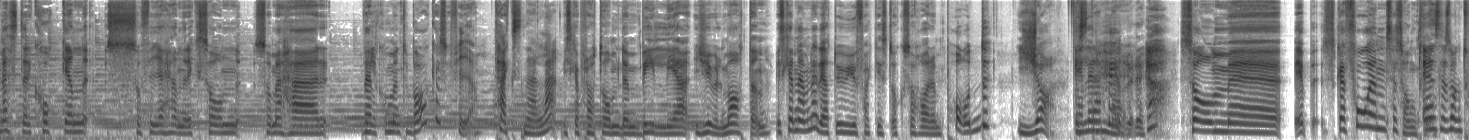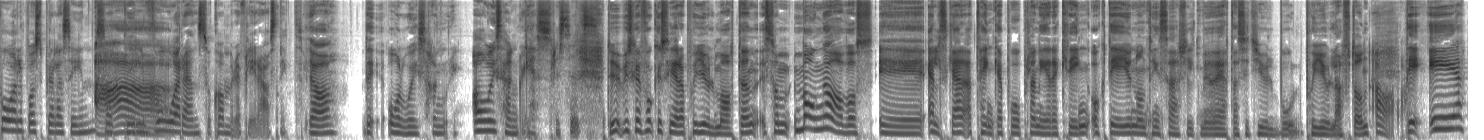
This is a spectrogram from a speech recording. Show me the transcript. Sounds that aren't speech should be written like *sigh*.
Mästerkocken Sofia Henriksson som är här. Välkommen tillbaka Sofia. Tack snälla. Vi ska prata om den billiga julmaten. Vi ska nämna det att du ju faktiskt också har en podd. Ja, det eller stämmer. hur? Som eh, ska få en säsong två. En säsong två håller på att spelas in, så Ah. till våren så kommer det fler avsnitt. Ja, Always Hungry. Always hungry. Yes. Precis. Du, vi ska fokusera på julmaten som många av oss eh, älskar att tänka på och planera kring. Och Det är ju någonting särskilt med att äta sitt julbord på julafton. Ja. Det är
